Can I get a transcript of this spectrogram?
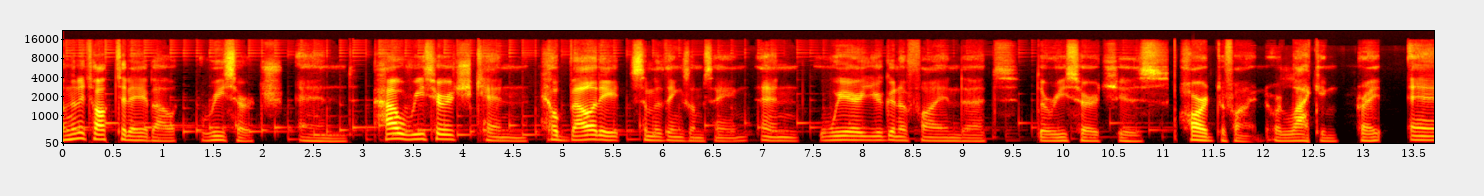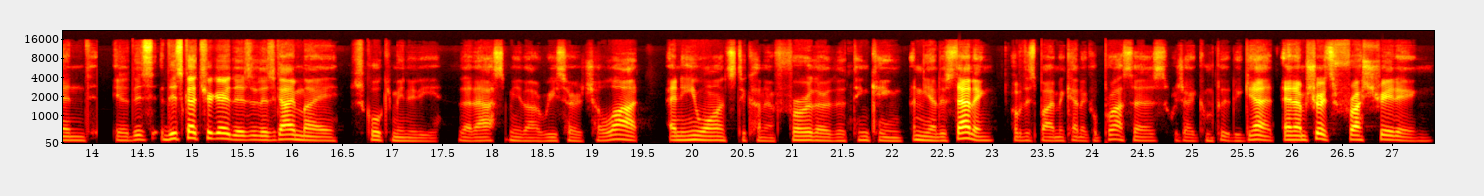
I'm going to talk today about research and how research can help validate some of the things I'm saying and where you're going to find that the research is hard to find or lacking, right? And you know, this this got triggered. There's this guy in my Skool community that asked me about research a lot, and he wants to kind of further the thinking and the understanding of this biomechanical process, which I completely get. And I'm sure it's frustrating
